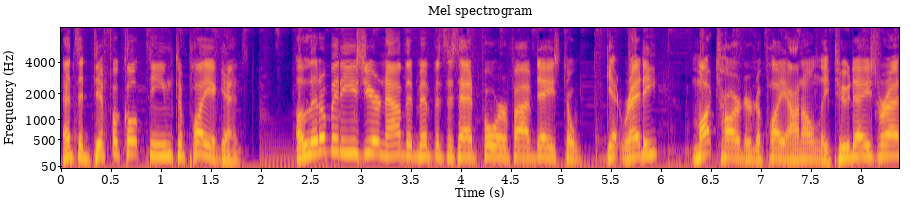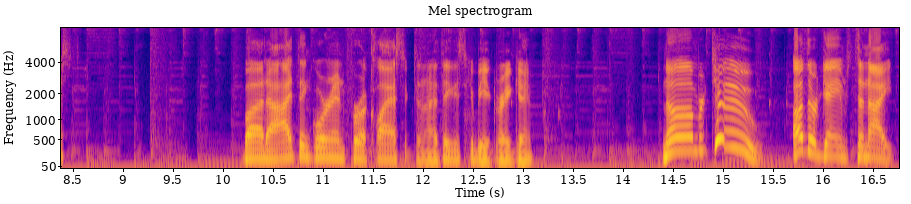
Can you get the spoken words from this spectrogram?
That's a difficult team to play against. A little bit easier now that Memphis has had four or five days to get ready. Much harder to play on only two days rest. But uh, I think we're in for a classic tonight. I think this could be a great game. Number two, other games tonight.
